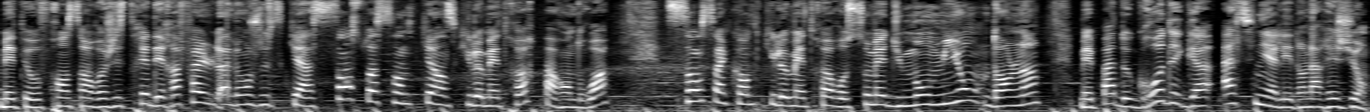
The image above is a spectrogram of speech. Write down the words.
Météo France a enregistré des rafales allant jusqu'à 175 km heure par endroit. 150 km heure au sommet du mont Mion dans l'Ain, mais pas de gros dégâts à signaler dans la région.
